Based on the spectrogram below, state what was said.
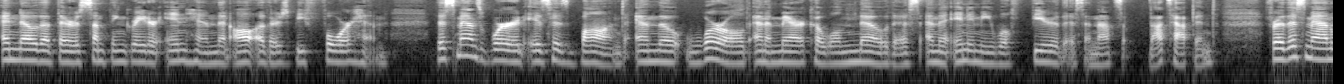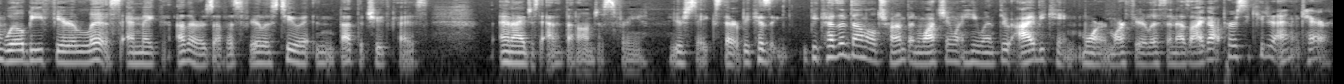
and know that there is something greater in him than all others before him. This man's word is his bond, and the world and America will know this, and the enemy will fear this, and that's that's happened. For this man will be fearless and make others of us fearless too. Isn't that the truth, guys? And I just added that on just for you your stakes there because because of Donald Trump and watching what he went through, I became more and more fearless. And as I got persecuted, I didn't care.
